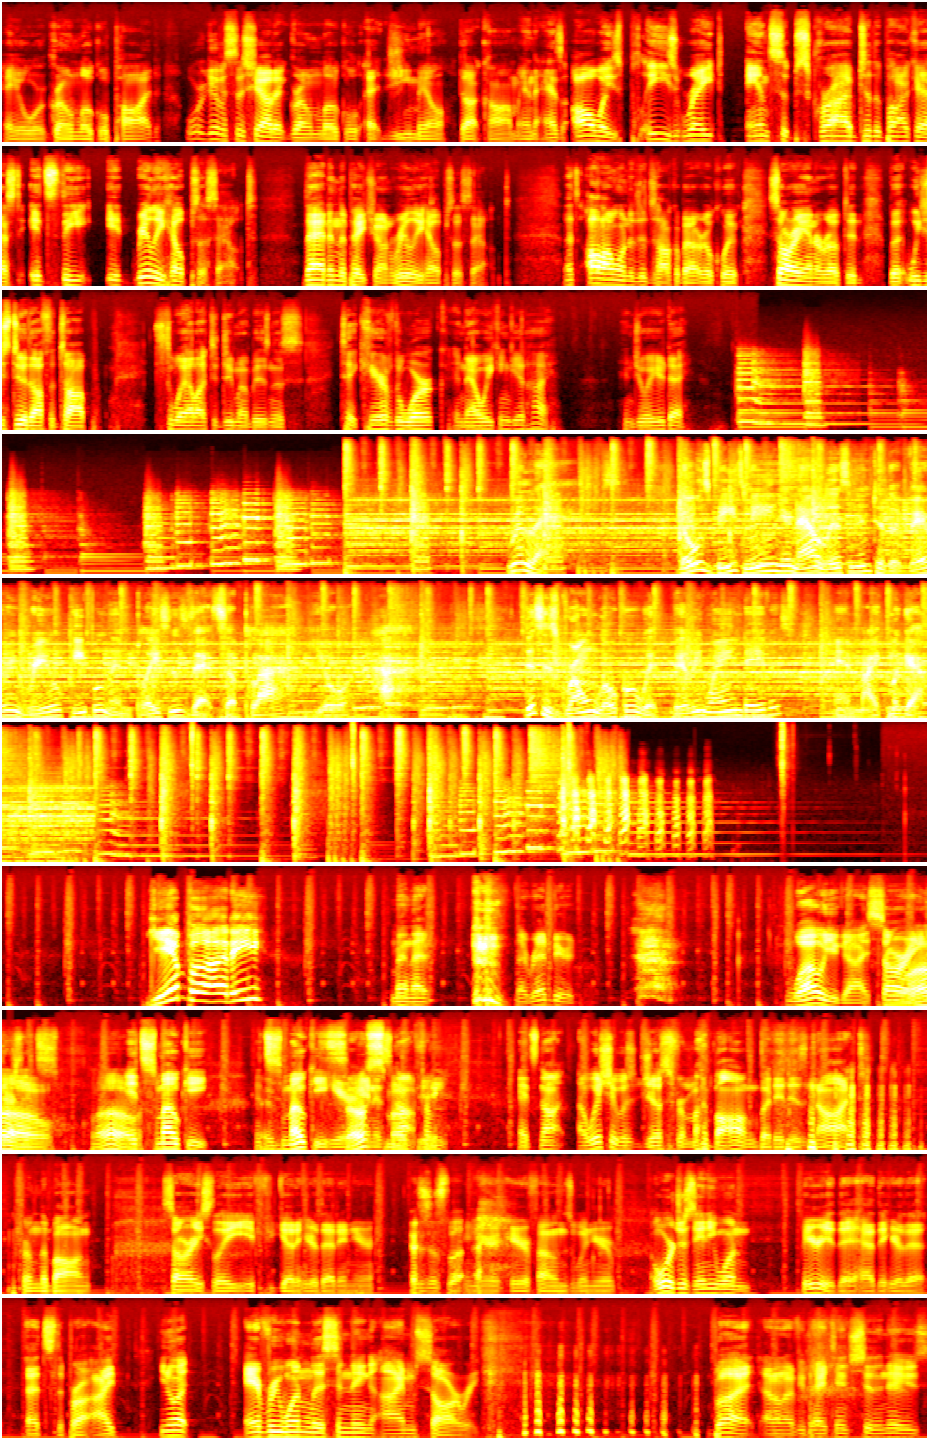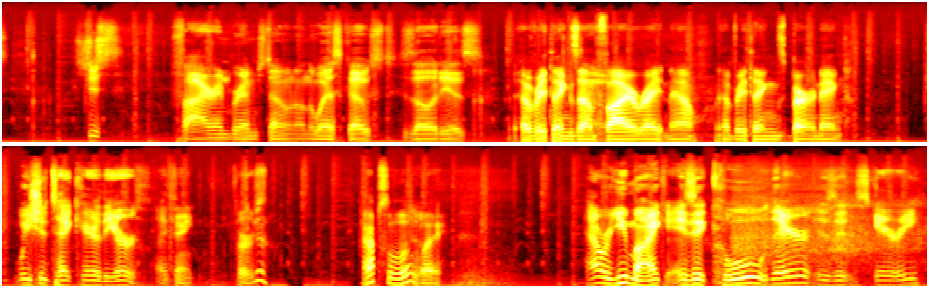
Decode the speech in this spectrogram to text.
or Grown Local Pod, or give us a shout at grownlocal at gmail.com. And as always, please rate and subscribe to the podcast. It's the it really helps us out. That and the Patreon really helps us out. That's all I wanted to talk about real quick. Sorry I interrupted, but we just do it off the top. It's the way I like to do my business. Take care of the work, and now we can get high. Enjoy your day. Relax. Those beats mean you're now listening to the very real people and places that supply your high. This is Grown Local with Billy Wayne Davis and Mike McGowan. Yeah, buddy. Man, that that red beard. Whoa, you guys. Sorry. There's- Whoa. It's, Whoa. it's smoky. It's, It's smoky here, so and it's not smoky. It's not. I wish it was just from my bong, but it is not from the bong. Sorry, Slee, if you got to hear that in your It's just in your earphones when you're, or just anyone, period, that had to hear that. That's the pro. I, you know what? Everyone listening, I'm sorry. but I don't know if you pay attention to the news. It's just fire and brimstone on the West Coast is all it is. Everything's on fire right now. Everything's burning. We should take care of the earth. I think first. Absolutely. How are you, Mike? Is it cool there? Is it scary?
